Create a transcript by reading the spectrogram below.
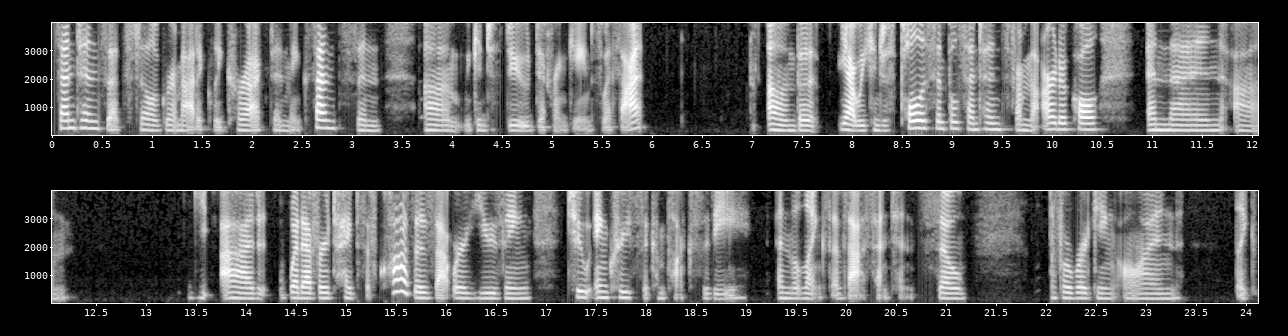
sentence that's still grammatically correct and makes sense. And um, we can just do different games with that. Um, but yeah, we can just pull a simple sentence from the article and then um, add whatever types of clauses that we're using to increase the complexity and the length of that sentence. So if we're working on like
